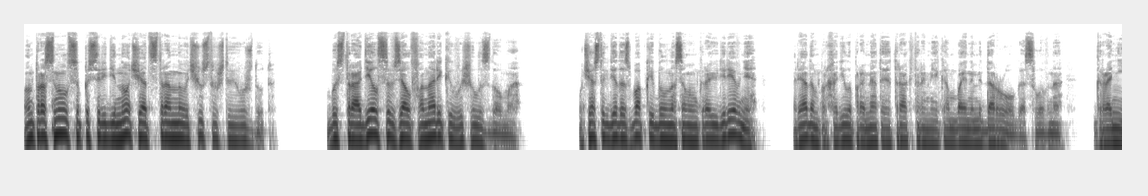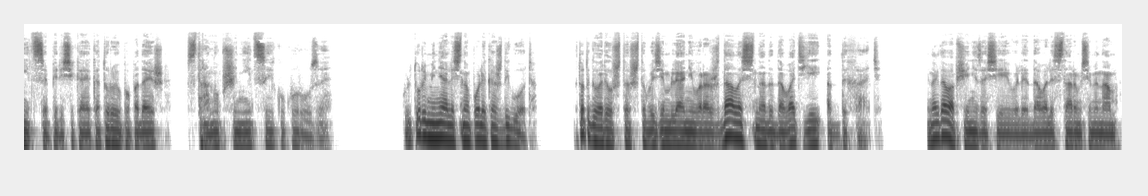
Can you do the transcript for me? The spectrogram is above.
Он проснулся посреди ночи от странного чувства, что его ждут. Быстро оделся, взял фонарик и вышел из дома. Участок деда с бабкой был на самом краю деревни. Рядом проходила промятая тракторами и комбайнами дорога, словно граница, пересекая которую попадаешь в страну пшеницы и кукурузы. Культуры менялись на поле каждый год. Кто-то говорил, что чтобы земля не вырождалась, надо давать ей отдыхать. Иногда вообще не засеивали, давали старым семенам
